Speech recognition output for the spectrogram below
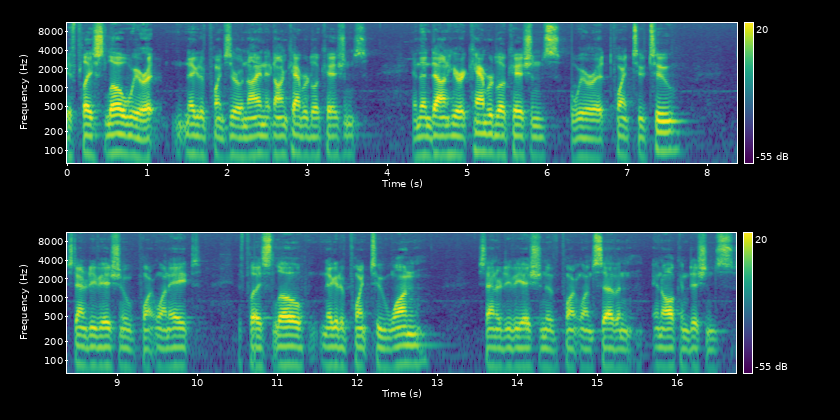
If placed low, we are at negative 0.09 at non-cambered locations. And then down here at cambered locations, we are at 0.22, standard deviation of 0.18, if placed low, negative 0.21, standard deviation of 0.17 in all conditions.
